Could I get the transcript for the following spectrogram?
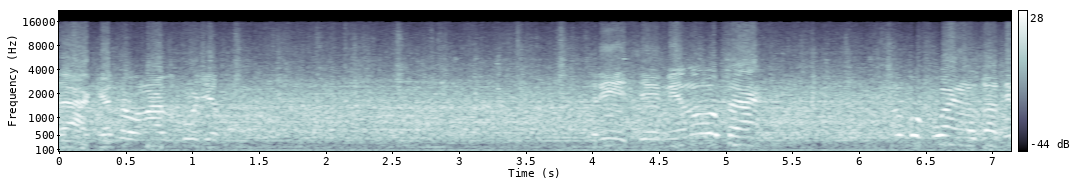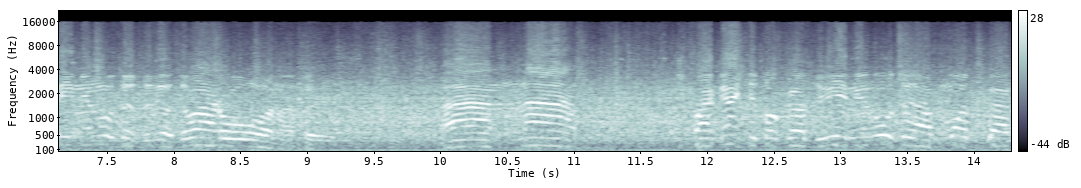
Так, это у нас будет третья минута. Ну, буквально за три минуты два рулона. То есть. А на шпагате только две минуты обмотка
